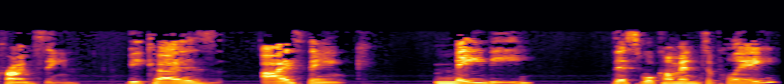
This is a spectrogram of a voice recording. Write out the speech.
crime scene because I think maybe this will come into play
